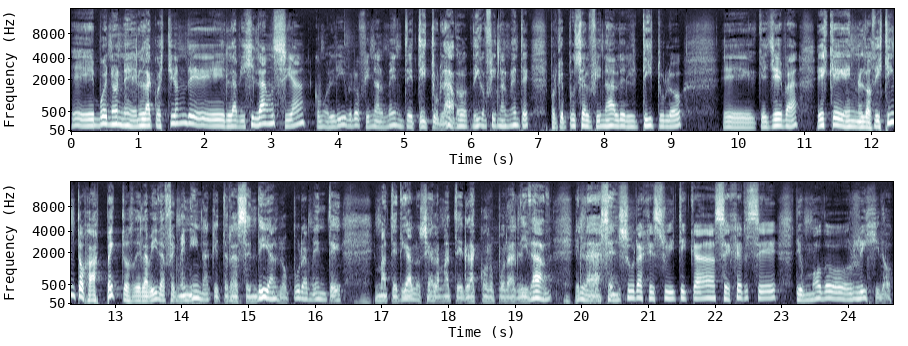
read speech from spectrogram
Eh, bueno, en la cuestión de la vigilancia, como el libro finalmente titulado, digo finalmente porque puse al final el título eh, que lleva, es que en los distintos aspectos de la vida femenina que trascendían lo puramente material, o sea, la, la corporalidad, la censura jesuítica se ejerce de un modo rígido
